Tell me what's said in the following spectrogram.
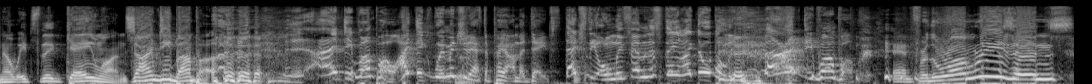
No, it's the gay ones. I'm D Bumpo. I'm D Bumpo. I think women should have to pay on the dates. That's the only feminist thing I do believe. I'm D Bumpo. and for the wrong reasons.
